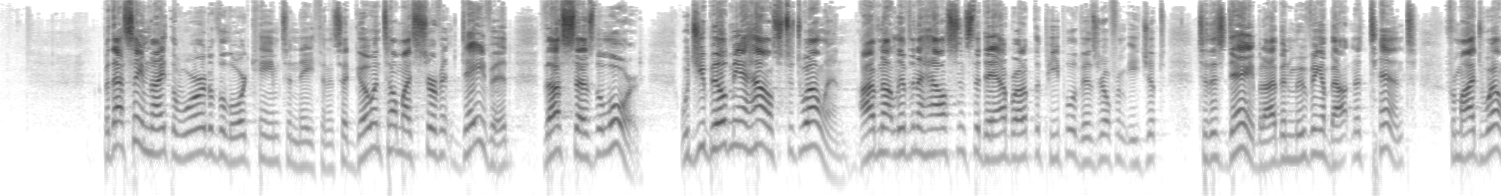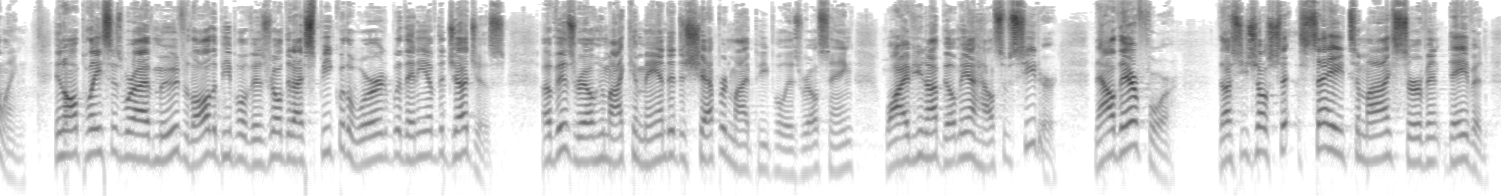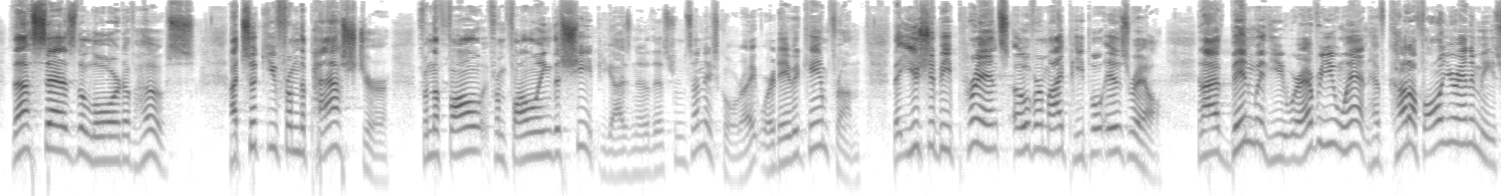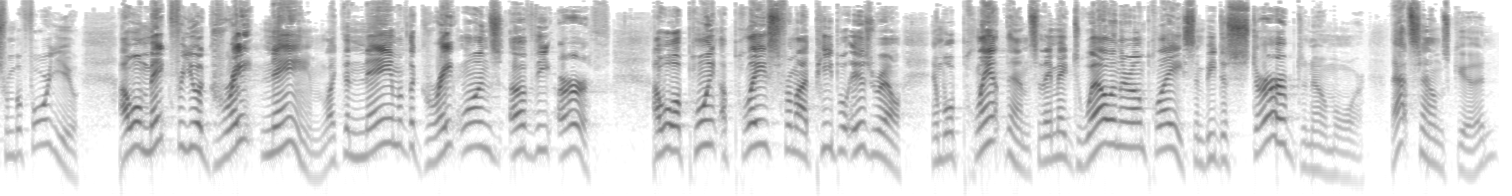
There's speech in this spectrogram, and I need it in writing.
But that same night, the word of the Lord came to Nathan and said, Go and tell my servant David, Thus says the Lord, Would you build me a house to dwell in? I have not lived in a house since the day I brought up the people of Israel from Egypt to this day, but I've been moving about in a tent for my dwelling. In all places where I have moved with all the people of Israel, did I speak with a word with any of the judges of Israel, whom I commanded to shepherd my people Israel, saying, Why have you not built me a house of cedar? Now therefore, Thus you shall say to my servant David, Thus says the Lord of hosts I took you from the pasture, from, the follow, from following the sheep. You guys know this from Sunday school, right? Where David came from. That you should be prince over my people Israel. And I have been with you wherever you went, have cut off all your enemies from before you. I will make for you a great name, like the name of the great ones of the earth. I will appoint a place for my people Israel and will plant them so they may dwell in their own place and be disturbed no more. That sounds good.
